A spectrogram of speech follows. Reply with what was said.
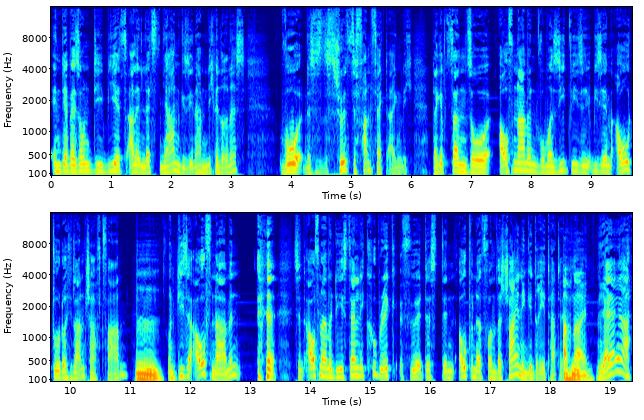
in der Version, die wir jetzt alle in den letzten Jahren gesehen haben, nicht mehr drin ist. Wo, das ist das schönste Fun Fact eigentlich, da gibt es dann so Aufnahmen, wo man sieht, wie sie, wie sie im Auto durch die Landschaft fahren. Hm. Und diese Aufnahmen sind Aufnahmen, die Stanley Kubrick für das, den Opener von The Shining gedreht hatte. Ach nein. Ja, ja, ja.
